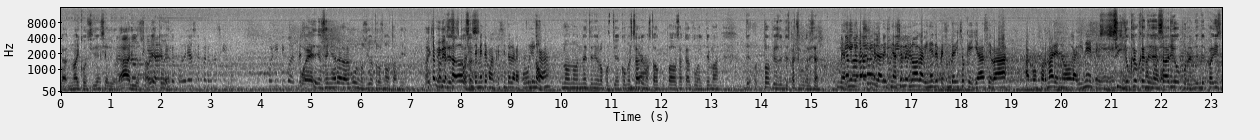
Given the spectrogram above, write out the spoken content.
la- no hay coincidencia de horarios, habría que ver. que podría ser para un asilo político del presidente. Pueden señalar a algunos y otros no también. Hay que ¿Usted ha vivir de esas conversado cosas. recientemente con el presidente de la República? No, no, no he tenido la oportunidad de conversar, Ya. hemos estado ocupados acá con el tema de- propios del despacho congresal. Y en el caso de la designación del nuevo gabinete, el presidente ha dicho que ya se va a conformar el nuevo gabinete. Sí, yo creo que es necesario, por el bien del país,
